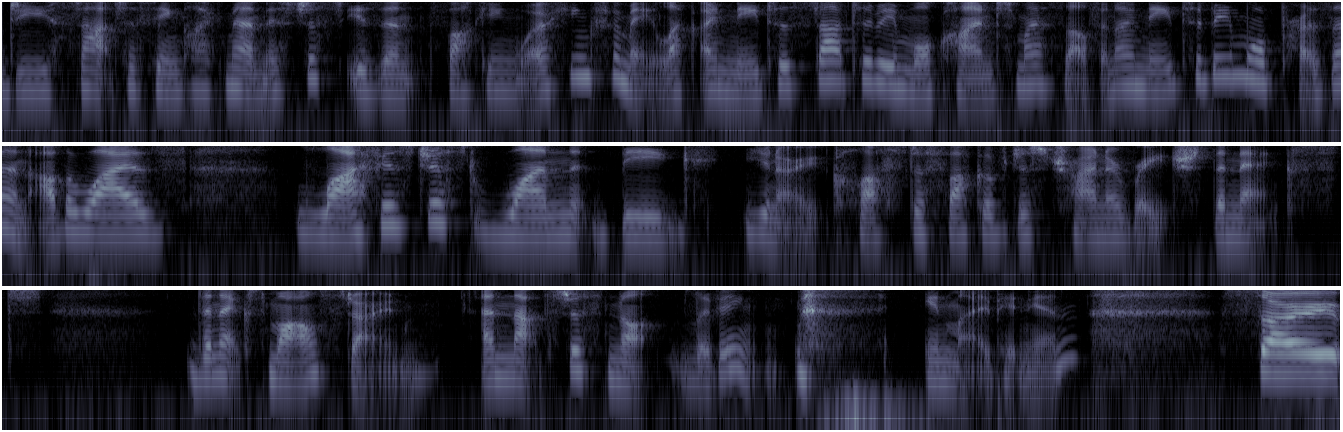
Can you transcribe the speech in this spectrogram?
do you start to think, like, man, this just isn't fucking working for me. Like, I need to start to be more kind to myself and I need to be more present. Otherwise, life is just one big, you know, clusterfuck of just trying to reach the next the next milestone. And that's just not living, in my opinion. So,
